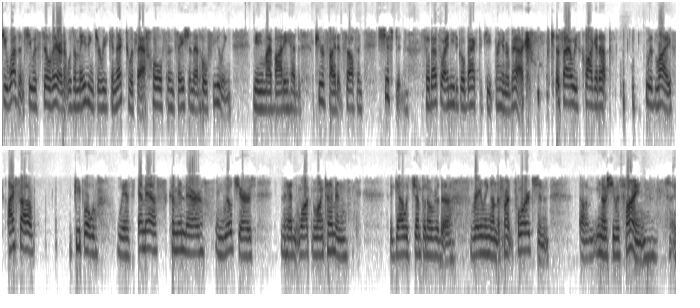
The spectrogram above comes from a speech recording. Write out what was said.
She wasn't. She was still there, and it was amazing to reconnect with that whole sensation, that whole feeling, meaning my body had purified itself and shifted. So that's why I need to go back to keep bringing her back, because I always clog it up with life. I saw people with MS come in there in wheelchairs and hadn't walked in a long time, and the gal was jumping over the railing on the front porch, and um, you know she was fine. I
